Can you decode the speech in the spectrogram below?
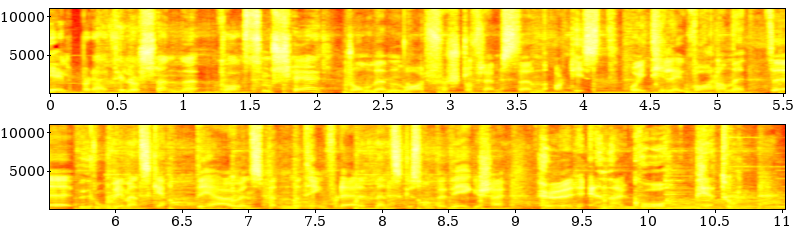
hjelper deg til å skjønne hva som skjer. John Lennon var først og fremst en artist, og i tillegg var han et uh, urolig menneske. Det er jo en spennende ting, for det er et menneske som beveger seg. Hør NRK P2.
